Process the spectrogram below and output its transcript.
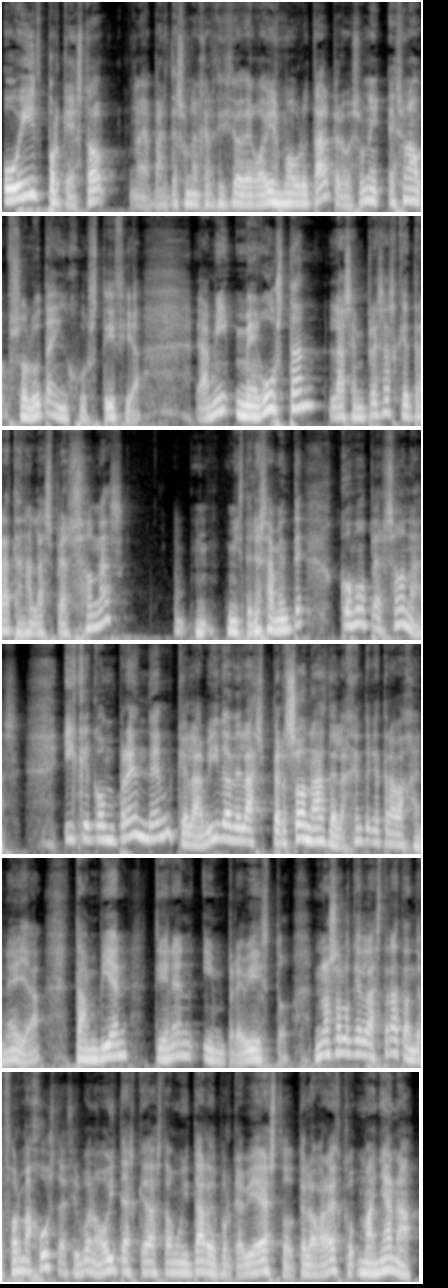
huid porque esto, aparte es un ejercicio de egoísmo brutal, pero es una, es una absoluta injusticia. A mí me gustan las empresas que tratan a las personas misteriosamente como personas y que comprenden que la vida de las personas, de la gente que trabaja en ella, también tienen imprevisto. No solo que las tratan de forma justa, decir, bueno, hoy te has quedado hasta muy tarde porque había esto, te lo agradezco, mañana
